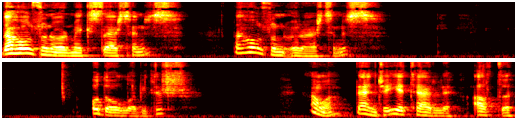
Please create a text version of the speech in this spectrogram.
daha uzun örmek isterseniz daha uzun örersiniz. O da olabilir. Ama bence yeterli. Altı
